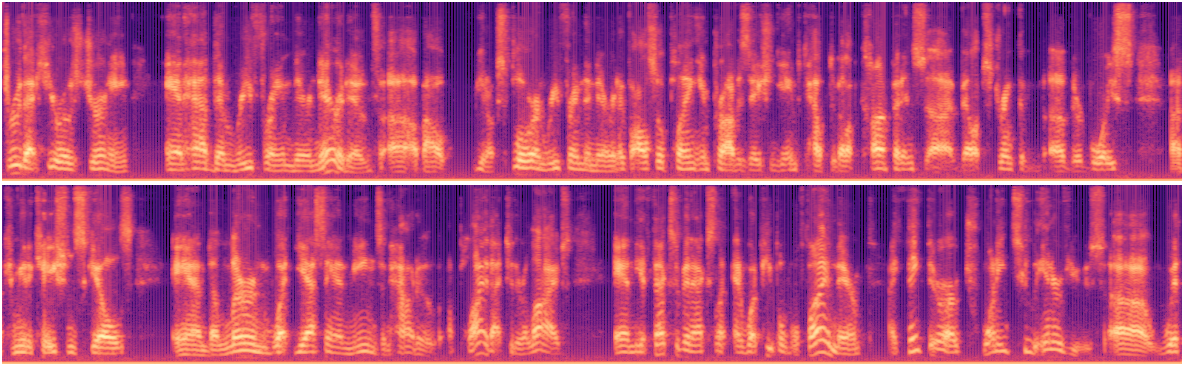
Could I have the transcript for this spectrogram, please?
through that hero's journey and had them reframe their narrative uh, about you know explore and reframe the narrative also playing improvisation games to help develop confidence uh, develop strength of, of their voice uh, communication skills and uh, learn what yes and means and how to apply that to their lives and the effects have been excellent. And what people will find there, I think there are 22 interviews uh, with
